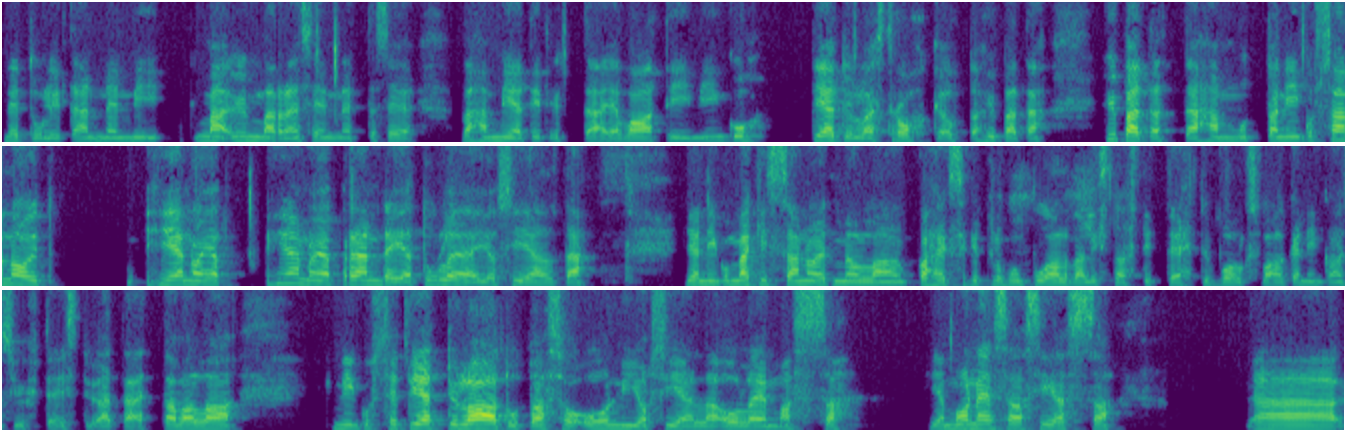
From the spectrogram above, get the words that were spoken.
ne tuli tänne, niin mä ymmärrän sen, että se vähän mietityttää ja vaatii niin kuin tietynlaista rohkeutta hypätä, hypätä tähän, mutta niin kuin sanoit, hienoja, hienoja brändejä tulee jo sieltä, ja niin kuin mäkin sanoin, että me ollaan 80-luvun puolivälistä asti tehty Volkswagenin kanssa yhteistyötä, että tavallaan niin kuin se tietty laatutaso on jo siellä olemassa. Ja monessa asiassa ää,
